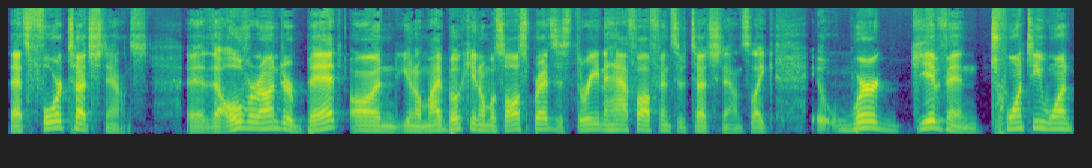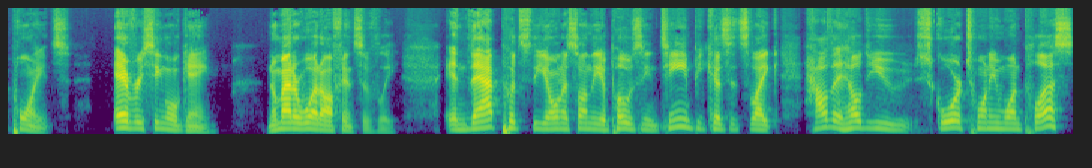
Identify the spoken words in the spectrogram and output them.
that's four touchdowns. Uh, the over under bet on you know MyBookie and almost all spreads is three and a half offensive touchdowns. Like we're given 21 points every single game, no matter what offensively. And that puts the onus on the opposing team because it's like, how the hell do you score 21 plus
